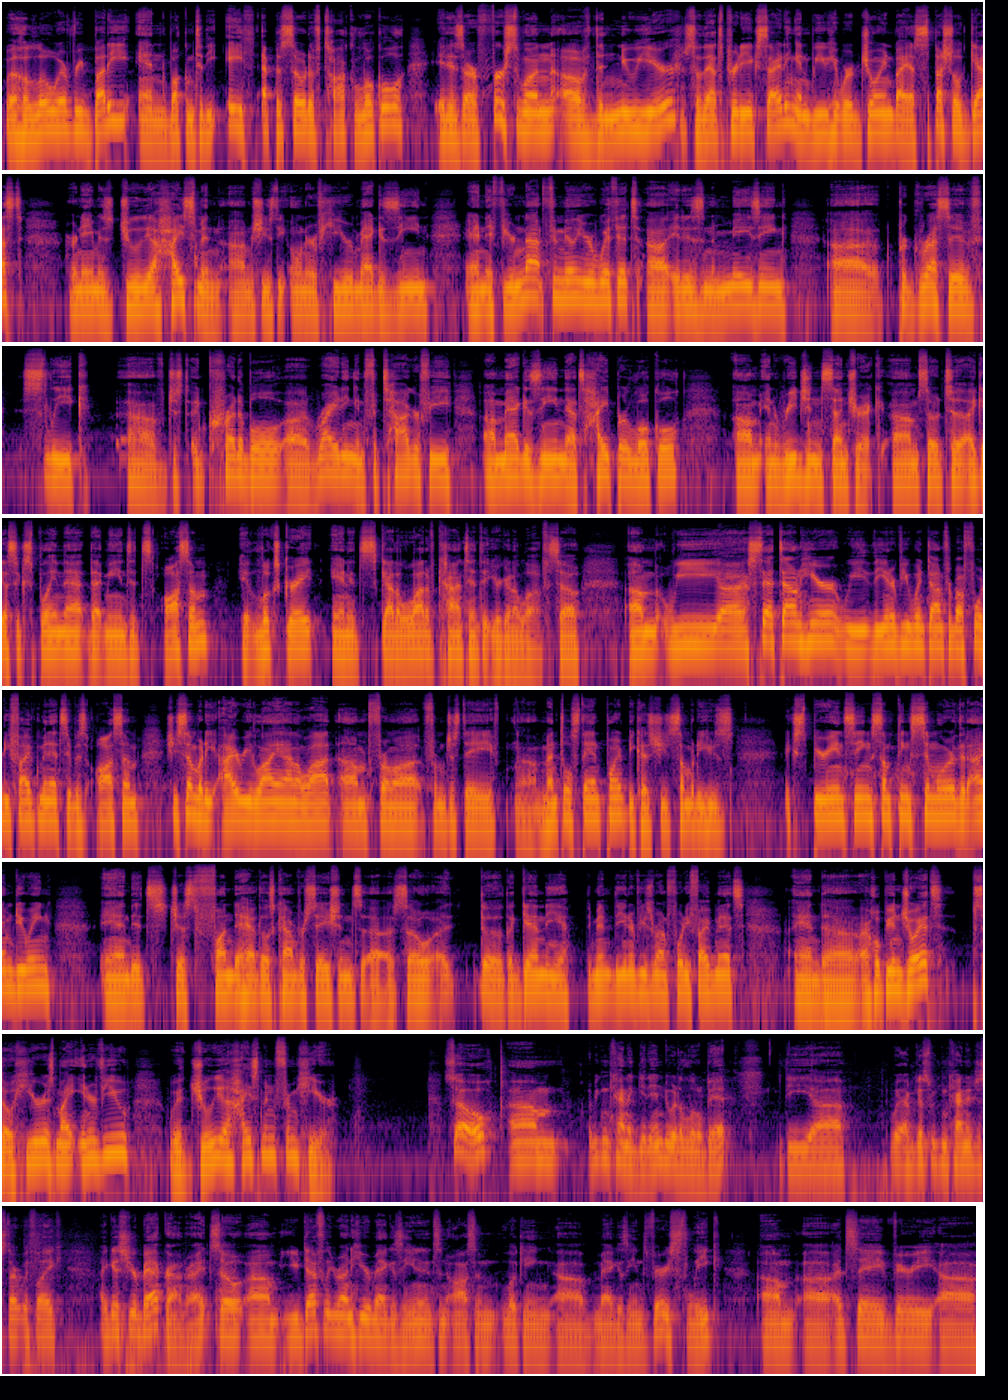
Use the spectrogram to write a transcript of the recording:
Well, hello, everybody, and welcome to the eighth episode of Talk Local. It is our first one of the new year, so that's pretty exciting. And we were joined by a special guest. Her name is Julia Heisman. Um, she's the owner of Here Magazine. And if you're not familiar with it, uh, it is an amazing, uh, progressive, sleek, uh, just incredible uh, writing and photography uh, magazine that's hyper local um, and region centric. Um, so, to I guess explain that, that means it's awesome, it looks great, and it's got a lot of content that you're to love. So, um, we uh, sat down here. We the interview went down for about 45 minutes. It was awesome. She's somebody I rely on a lot um, from a from just a uh, mental standpoint because she's somebody who's experiencing something similar that I'm doing, and it's just fun to have those conversations. Uh, so uh, the again the the, the interview's around 45 minutes, and uh, I hope you enjoy it. So here is my interview with Julia Heisman from here. So um, we can kind of get into it a little bit. The uh, I guess we can kind of just start with like I guess your background, right? So um, you definitely run Here magazine, and it's an awesome looking uh, magazine. It's very sleek. Um, uh, I'd say very uh,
